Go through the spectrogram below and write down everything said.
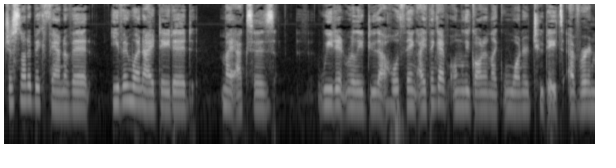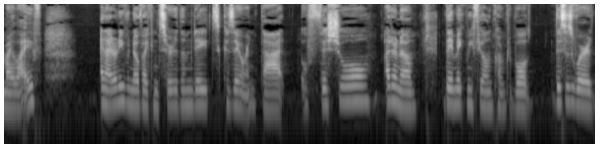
just not a big fan of it. Even when I dated my exes, we didn't really do that whole thing. I think I've only gone on like one or two dates ever in my life. And I don't even know if I consider them dates because they weren't that official. I don't know. They make me feel uncomfortable. This is where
